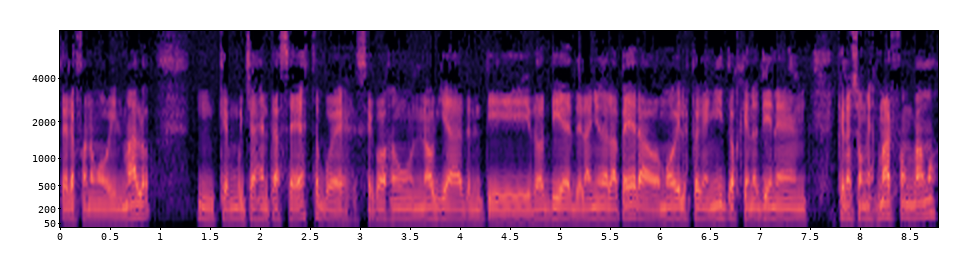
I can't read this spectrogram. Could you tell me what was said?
teléfono móvil malo, que mucha gente hace esto, pues se coge un Nokia 3210 del año de la pera o móviles pequeñitos que no tienen, que no son smartphones, vamos,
